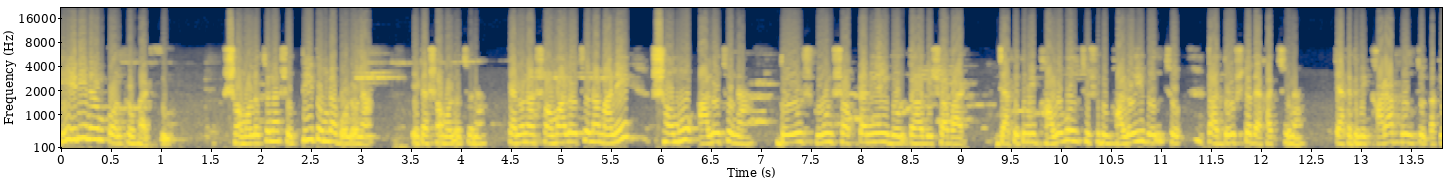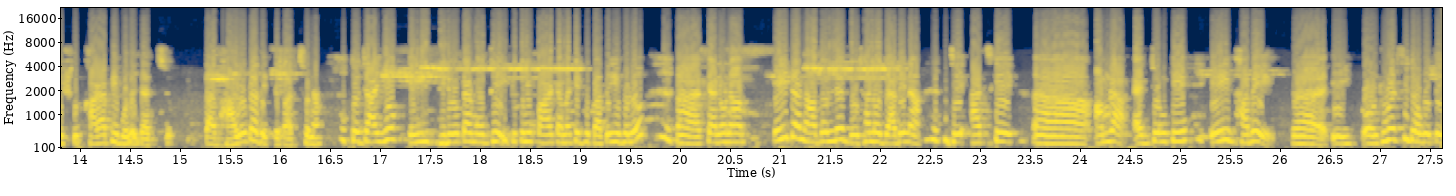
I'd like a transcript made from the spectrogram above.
এরই নাম কন্ট্রোভার্সি সমালোচনা সত্যিই তোমরা বলো না এটা সমালোচনা। কেননা সমালোচনা মানে সম আলোচনা। দোষ গুণ সবটা নিয়েই বলতে হবে সবার। যাকে তুমি ভালো বলছো শুধু ভালোই বলছো তার দোষটা দেখাচ্ছ না। যাকে তুমি খারাপ বলছো, তাকে শুধু খারাপই বলে যাচ্ছ, তার ভালোটা দেখতে পাচ্ছ না। তো যাই হোক, এই ভিডিওটার মধ্যে এইটুকুনি পার্ট আমাকে ঢুকাতেই হলো। কেননা এইটা না বললে বোঝানো যাবে না যে আজকে আমরা একজনকে এইভাবে এই কন্ট্রোভার্সি জগতে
